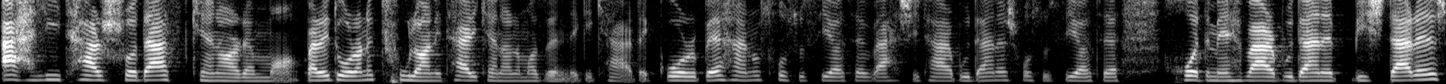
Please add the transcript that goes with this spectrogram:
اهلی تر شده است کنار ما. برای دوران طولانی تری کنار ما زندگی کرده. گربه هنوز خصوصیات وحشی تر بودنش خصوصیات خودمحور بودن بیشترش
